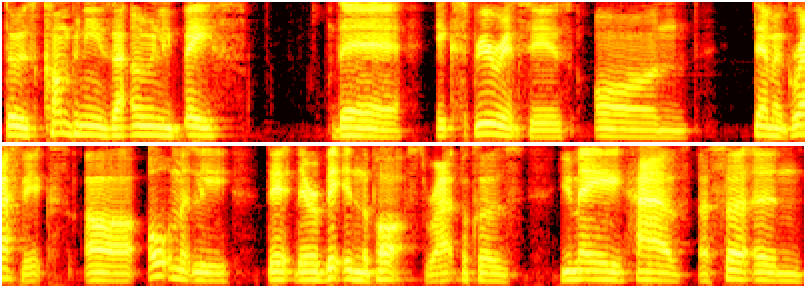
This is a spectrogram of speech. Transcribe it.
those companies that only base their experiences on demographics are ultimately they're, they're a bit in the past, right? Because you may have a certain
